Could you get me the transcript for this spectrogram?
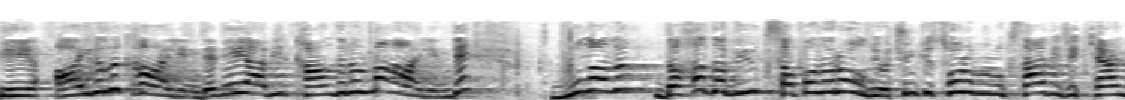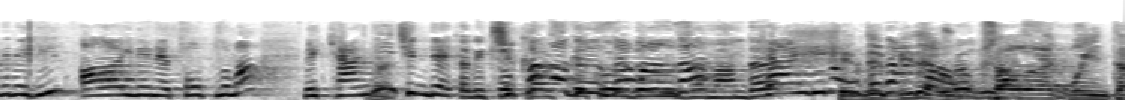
Ee, ayrılık halinde veya bir kandırılma halinde bunalım daha da büyük safhaları oluyor. Çünkü sorumluluk sadece kendine değil ailene, topluma ve kendi içinde Tabii çok baskı çıkamadığı kurduğun zaman da zaman da- kendini Şimdi ortadan bir de kaldırıyor. hukuksal olarak bu intihar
